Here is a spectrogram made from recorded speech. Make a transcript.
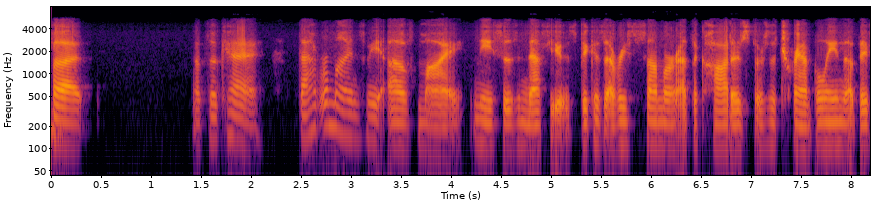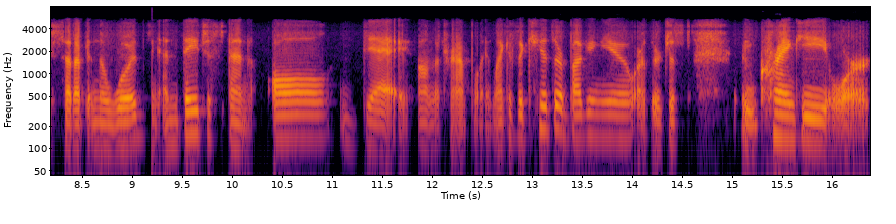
But that's okay. That reminds me of my nieces and nephews because every summer at the cottage there's a trampoline that they've set up in the woods and they just spend all day on the trampoline. Like if the kids are bugging you or they're just cranky or,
